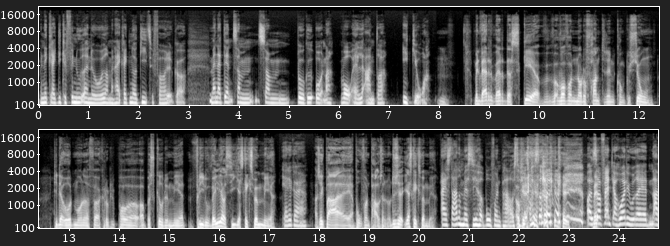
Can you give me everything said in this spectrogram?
man ikke rigtig kan finde ud af noget, og man har ikke rigtig noget at give til folk, og man er den, som, som bukket under, hvor alle andre ikke gjorde. Mm. Men hvad er, det, hvad er det, der sker? Hvorfor når du frem til den konklusion, de der otte måneder før? Kan du prøve at, beskrive det mere? Fordi du vælger at sige, jeg skal ikke svømme mere. Ja, det gør jeg. Altså ikke bare, jeg har brug for en pause eller noget. Du siger, jeg skal ikke svømme mere. Ej, jeg startede med at sige, at jeg havde brug for en pause, Okay. og, så, Okay. og så Men- fandt jeg hurtigt ud af, at nej,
